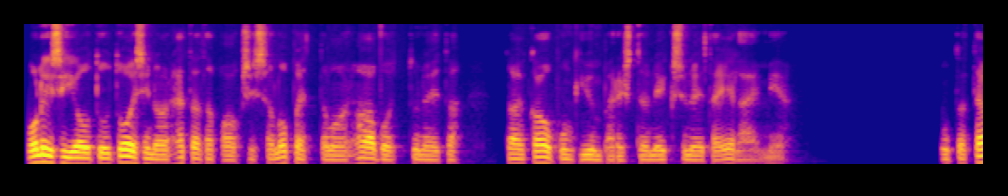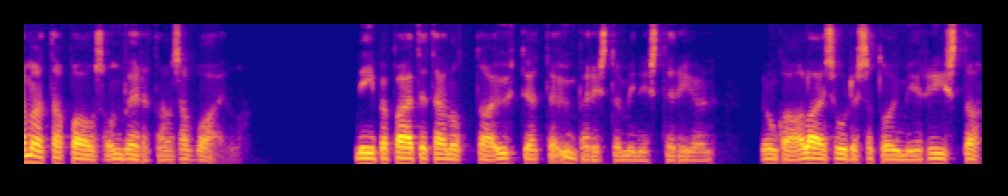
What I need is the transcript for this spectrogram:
Poliisi joutuu toisinaan hätätapauksissa lopettamaan haavoittuneita tai kaupunkiympäristöön eksyneitä eläimiä. Mutta tämä tapaus on vertaansa vailla. Niinpä päätetään ottaa yhteyttä ympäristöministeriöön, jonka alaisuudessa toimii Riista-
